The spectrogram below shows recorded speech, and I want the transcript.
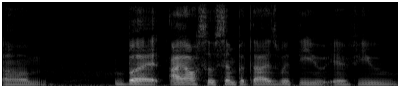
Um but I also sympathize with you if you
